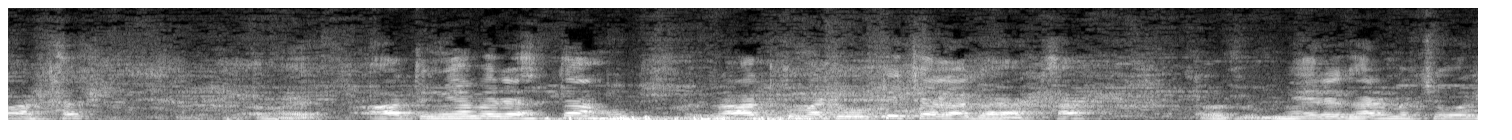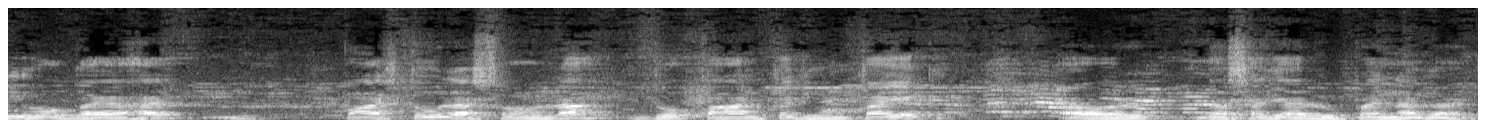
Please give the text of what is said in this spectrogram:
પાઠક आत्मिया में रहता हूँ। रात को मैं ड्यूटी चला गया था और मेरे घर में चोरी हो गया है। पाँच तोला सोना दो कान का झुमका एक और दस हज़ार रुपये नगद।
